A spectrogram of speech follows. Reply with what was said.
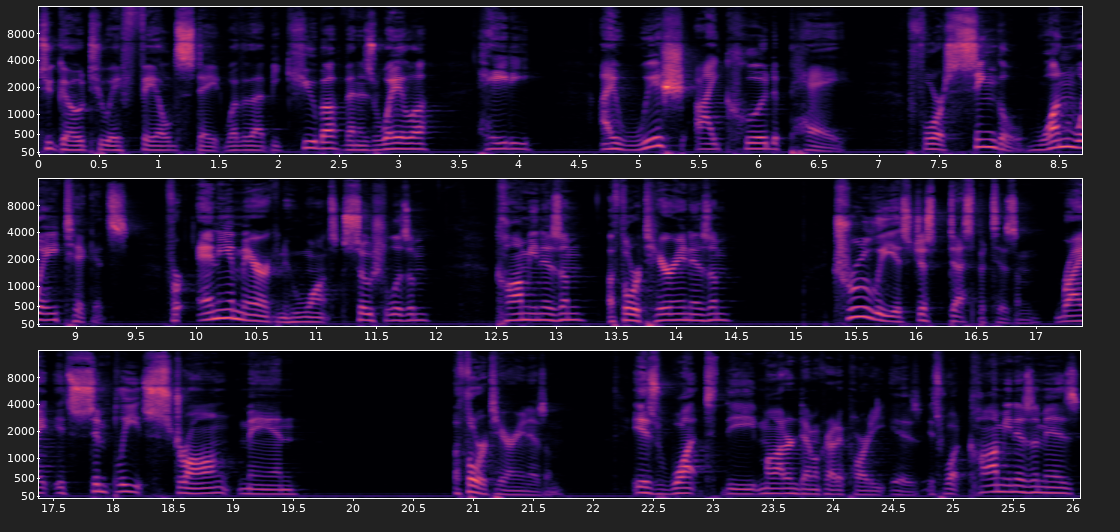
to go to a failed state, whether that be Cuba, Venezuela, Haiti. I wish I could pay for single one way tickets for any American who wants socialism, communism, authoritarianism. Truly, it's just despotism, right? It's simply strong man authoritarianism, is what the modern Democratic Party is. It's what communism is.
